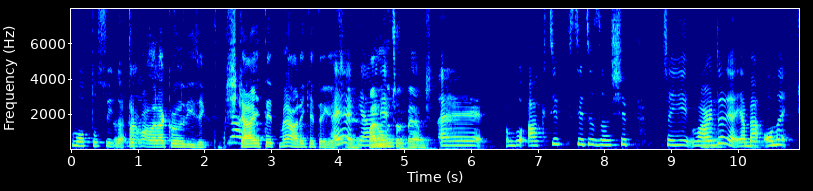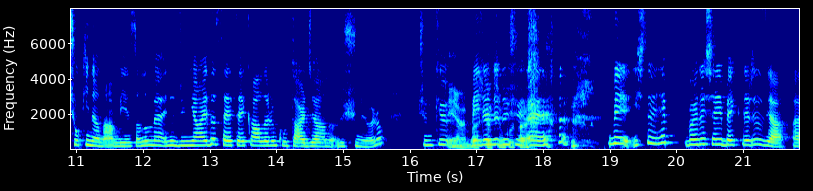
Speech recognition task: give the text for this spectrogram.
mottosuyla. Tam olarak konu diyecektim. Şikayet etme, harekete geç. Evet, yani- Ben onu çok beğenmiştim. E, bu active citizenship şeyi vardır ya, ya ben ona çok inanan bir insanım ve hani dünyayı da STK'ların kurtaracağını düşünüyorum. Çünkü Yani başka belirli düşün e, ve işte hep böyle şey bekleriz ya e,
